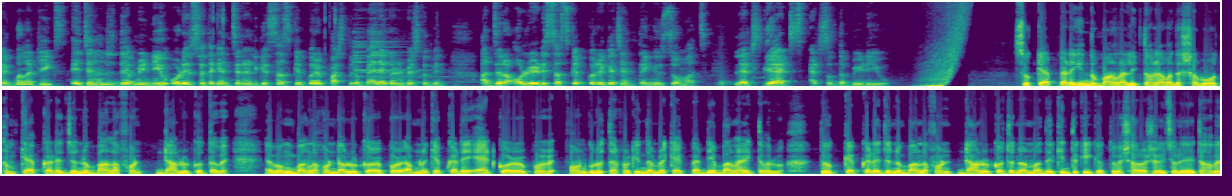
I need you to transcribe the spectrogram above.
টেকনোলজিক্স এই চ্যানেলে যদি আপনি নিউ অডিয়েন্স হয়ে থাকেন চ্যানেলটিকে সাবস্ক্রাইব করে পাশে থাকা বেল আইকনে প্রেস করবেন। আর যারা অলরেডি সাবস্ক্রাইব করে গেছেন thank you so much let's gets ats of the video so ক্যাপকার্ডে কিন্তু বাংলা লিখতে হলে আমাদের সর্বপ্রথম ক্যাপকার্ডের জন্য বাংলা ফন্ট ডাউনলোড করতে হবে। এবং বাংলা ফন্ট ডাউনলোড করার পর আপনার ক্যাপকার্ডে অ্যাড করার পর ফন্টগুলো তারপর কিন্তু আমরা ক্যাপকার্ড দিয়ে বাংলা লিখতে পারব। তো ক্যাপকার্ডের জন্য বাংলা ফন্ট ডাউনলোড করার জন্য আমাদের কিন্তু কী করতে হবে? সরাসরি চলে যেতে হবে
